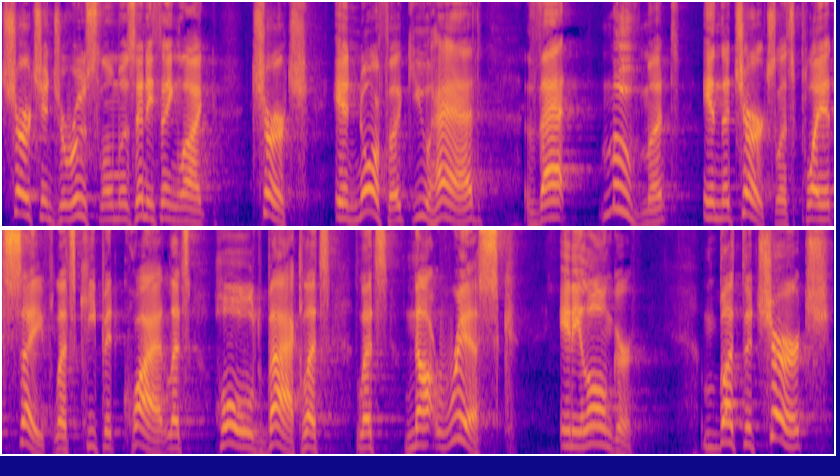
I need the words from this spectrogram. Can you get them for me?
church in Jerusalem was anything like church in Norfolk, you had that movement in the church. Let's play it safe. Let's keep it quiet. Let's hold back. Let's, let's not risk any longer. But the church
